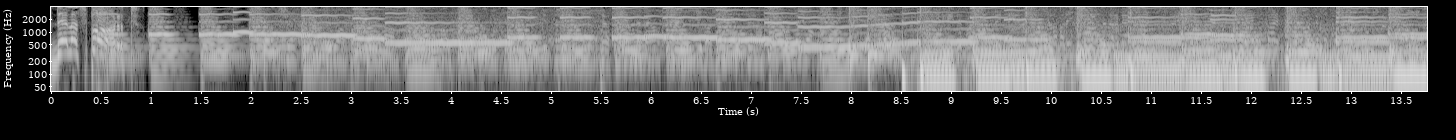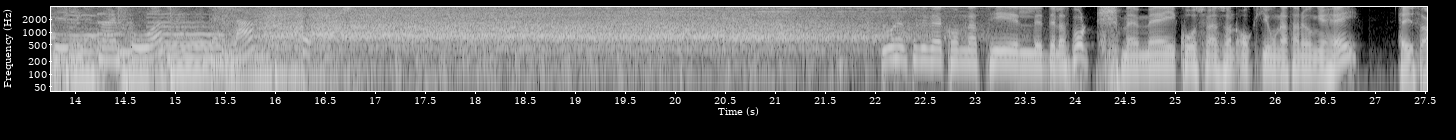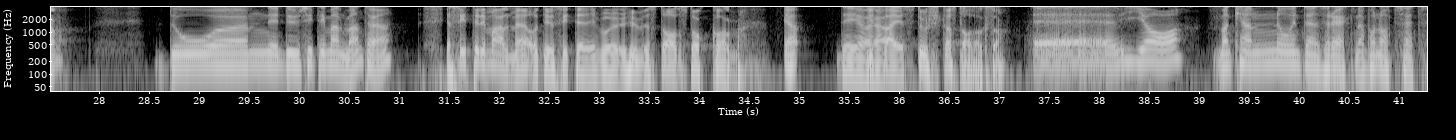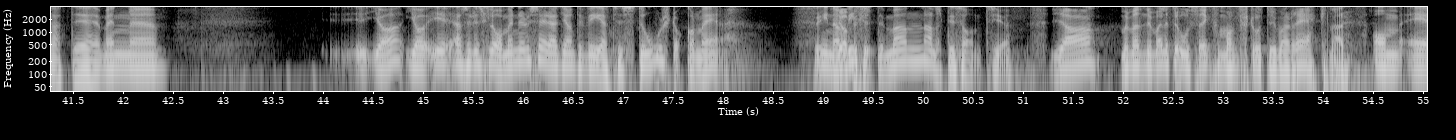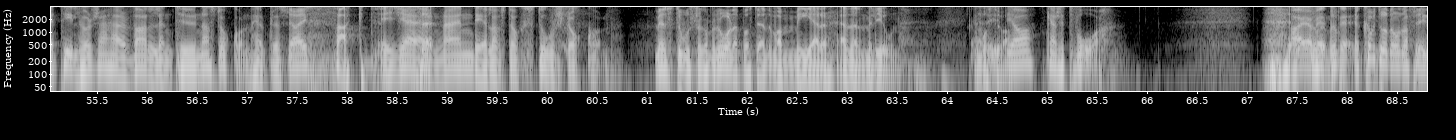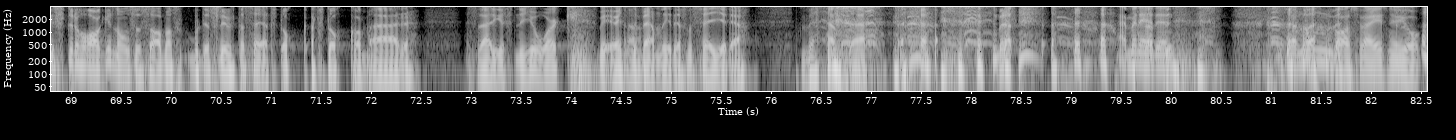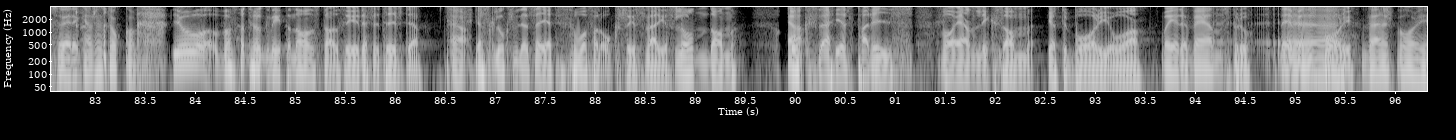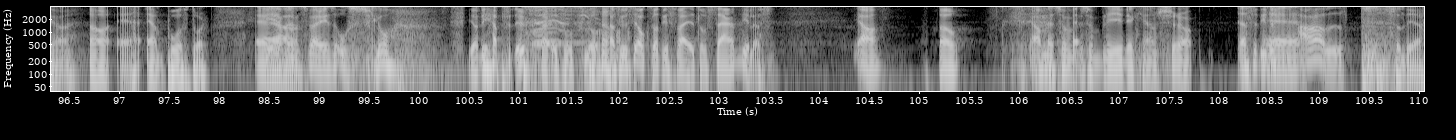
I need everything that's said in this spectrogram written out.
Della Sport! Du lyssnar på Della Sport. Då hälsar vi välkomna till Della Sport med mig, K. Svensson och Jonathan Unge. Hej! Hejsan. Då, eh, du sitter i Malmö antar jag? Jag sitter i Malmö och du sitter i vår huvudstad Stockholm. Ja, det gör Det är jag. Sveriges största stad också. Eh, ja, man kan nog inte ens räkna på något sätt så att det, men eh, Ja, jag, alltså det slår mig när du säger att jag inte vet hur stor Stockholm är. För innan Jag- visste man alltid sånt ju. Ja, men man, nu är man lite osäker för man förstår inte hur man räknar. Om eh, tillhör så här Vallentuna Stockholm helt plötsligt. Ja, exakt. är gärna en del av Stock- Storstockholm. men Storstockholmsområdet måste ändå vara mer än en miljon. Det måste vara. Ja, kanske två. Ja, jag vet inte. Jag kommer inte ihåg om det var Fredrik Strage någon som sa att man borde sluta säga att, Stock, att Stockholm är Sveriges New York. Jag vet inte vem det är det som säger det. Men, eh, men att, Nej, men är det... Ska någon vara Sveriges New York så är det kanske Stockholm. jo, man var tvungen att hitta någonstans så är det definitivt det. Ja. Jag skulle också vilja säga att i så fall också i Sveriges London Ja. och Sveriges Paris var en liksom Göteborg och, vad är det, Vänsbro? Nej, Vänersborg. Eh, Vänersborg, ja. Ja, eh, en påstår. Eh, Även Sveriges Oslo. Ja, det är absolut Sveriges Oslo. Jag skulle säga också att det är Sveriges Los Angeles. Ja, Ja. ja men så, så blir det kanske då. Alltså det är nästan Eh. allt som det.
